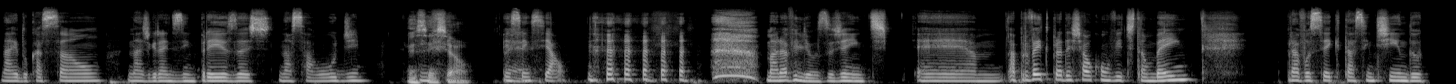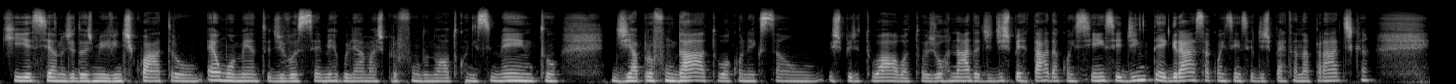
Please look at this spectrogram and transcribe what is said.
na educação, nas grandes empresas, na saúde. Essencial. É. Essencial. Maravilhoso, gente. É, aproveito para deixar o convite também para você que está sentindo que esse ano de 2024 é o momento de você mergulhar mais profundo no autoconhecimento, de aprofundar a tua conexão espiritual, a tua jornada de despertar da consciência e de integrar essa consciência desperta na prática.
